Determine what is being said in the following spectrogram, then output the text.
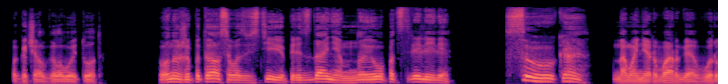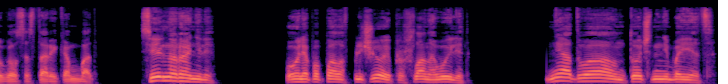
— покачал головой тот. «Он уже пытался возвести ее перед зданием, но его подстрелили». «Сука!» — на манер Варга выругался старый комбат. «Сильно ранили?» Оля попала в плечо и прошла на вылет. Дня два он точно не боец,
